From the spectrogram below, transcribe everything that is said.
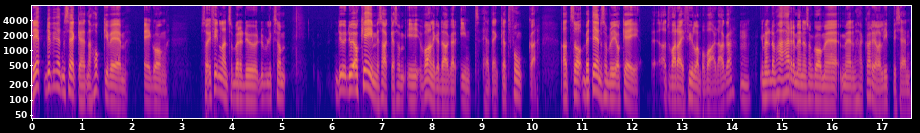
Det, det vi vet med säkerhet när hockey-VM är igång så i Finland så börjar du, du liksom du, du är okej med saker som i vanliga dagar inte helt enkelt funkar. Alltså beteende som blir okej att vara i fyllan på vardagar. Mm. Jag menar de här herremännen som går med, med den här Karjala lippisen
